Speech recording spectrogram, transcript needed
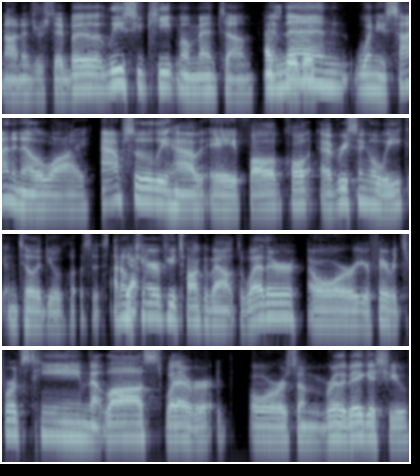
not interested. But at least you keep momentum. And then when you sign an LOI, absolutely have a follow-up call every single week until the deal closes. I don't Yeah. care if you talk about the weather or your favorite sports team that lost, whatever or some really big issue,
